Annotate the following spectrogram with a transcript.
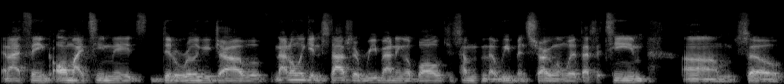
And I think all my teammates did a really good job of not only getting stops but rebounding a ball, which is something that we've been struggling with as a team. Um, so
